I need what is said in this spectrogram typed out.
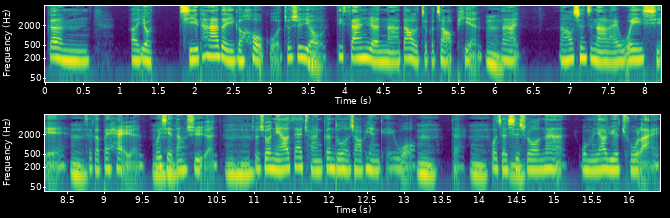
更呃有其他的一个后果，就是有嗯。第三人拿到了这个照片，嗯。那然后甚至拿来威胁嗯。这个被害人，嗯威胁当事人，嗯哼，就说你要再传更多的照片给我，嗯。对，嗯，或者是说那我们要约出来，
